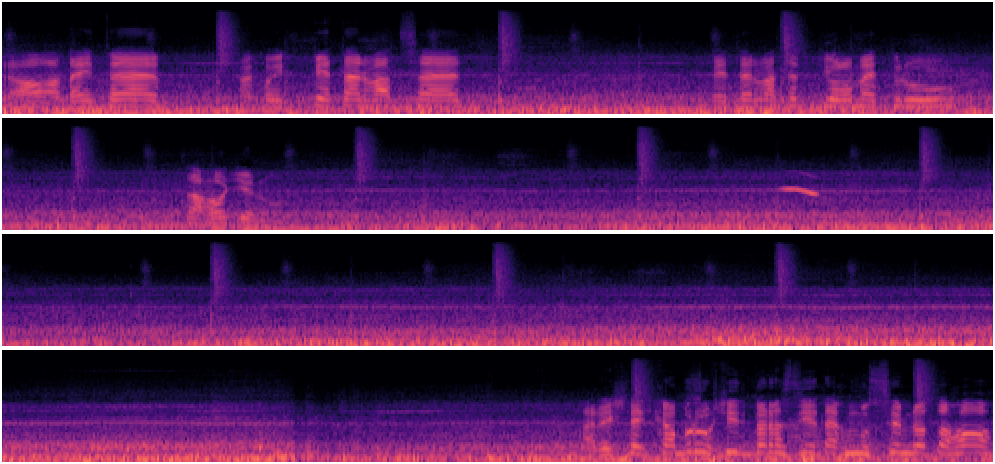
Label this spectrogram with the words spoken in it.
Jo, a tady to je takových 25, 25 km za hodinu. A když teďka budu chtít brzdit, tak musím do toho,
